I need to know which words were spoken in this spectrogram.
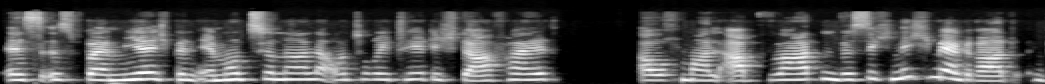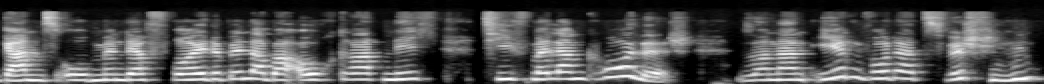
es ist bei mir, ich bin emotionale Autorität. Ich darf halt auch mal abwarten, bis ich nicht mehr gerade ganz oben in der Freude bin, aber auch gerade nicht tief melancholisch, sondern irgendwo dazwischen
